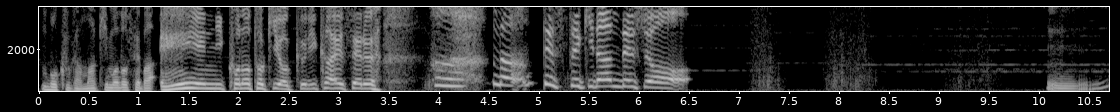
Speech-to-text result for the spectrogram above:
僕が巻き戻せば永遠にこの時を繰り返せる。はあ、なんて素敵なんでしょう。うん。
